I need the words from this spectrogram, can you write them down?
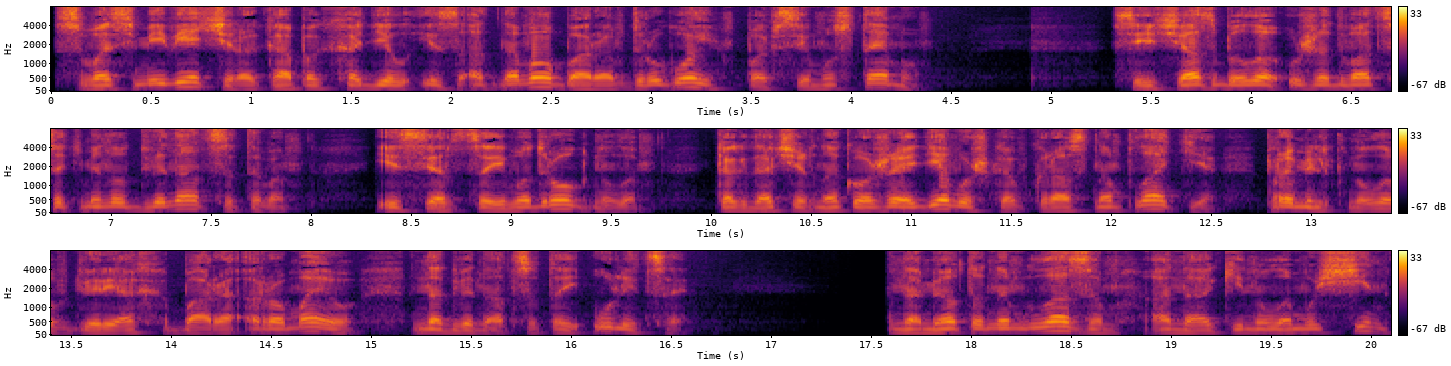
С восьми вечера Капок ходил из одного бара в другой по всему стему. Сейчас было уже двадцать минут двенадцатого, и сердце его дрогнуло, когда чернокожая девушка в красном платье промелькнула в дверях бара «Ромео» на двенадцатой улице. Наметанным глазом она окинула мужчин,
